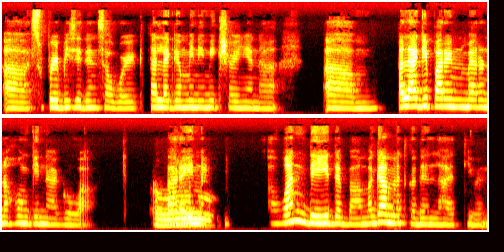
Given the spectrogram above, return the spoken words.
uh, super busy din sa work. Talagang minimake sure niya na um, palagi pa rin meron akong ginagawa. Para yun, Oh. uh, one day, 'di ba, magamit ko din lahat yun.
